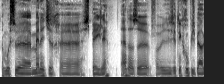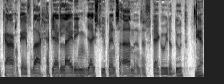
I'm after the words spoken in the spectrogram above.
Dan moesten we manager eh, spelen. Dat is, je zit in groepjes bij elkaar. Oké, vandaag heb jij de leiding. Jij stuurt mensen aan. En dan even kijken hoe je dat doet. Ja.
